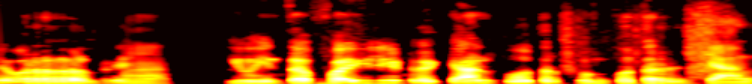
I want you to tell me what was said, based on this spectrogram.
ಲೇಬರ್ ಅಲ್ರಿ. ಇವ್ ಇಂತ ಫೈವ್ ಲೀಟರ್ ಕ್ಯಾನ್ ತೋತಾರ ತುಂಬ್ಕೋತಾರ್ರಿ ಕ್ಯಾನ್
